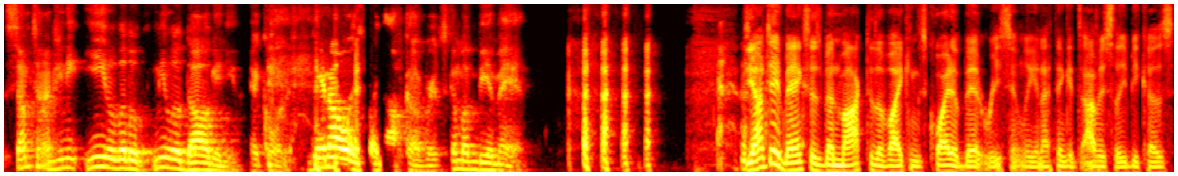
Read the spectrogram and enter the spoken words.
sometimes you need you need a little you need a little dog in you at corner. You can't always play off coverage. Come up and be a man. Deonte Banks has been mocked to the Vikings quite a bit recently, and I think it's obviously because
